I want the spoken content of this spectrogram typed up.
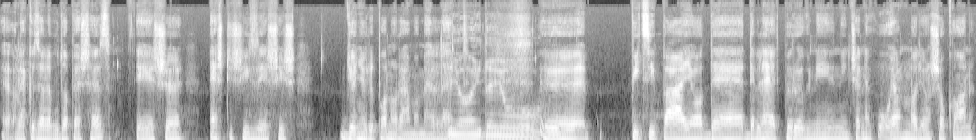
a legközelebb Budapesthez, és esti sízés is gyönyörű panoráma mellett. Jaj, de jó pici pálya, de, de lehet pörögni, nincsenek olyan nagyon sokan,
